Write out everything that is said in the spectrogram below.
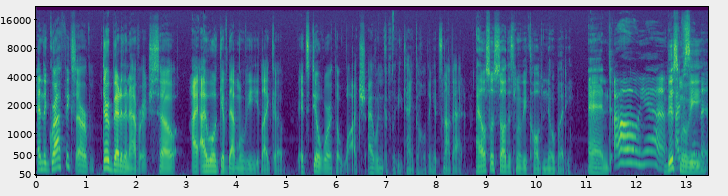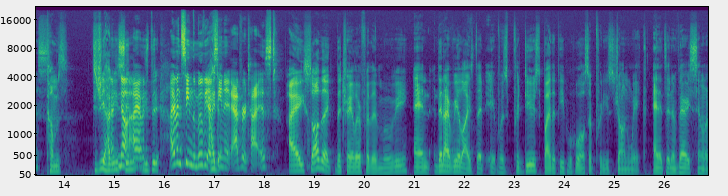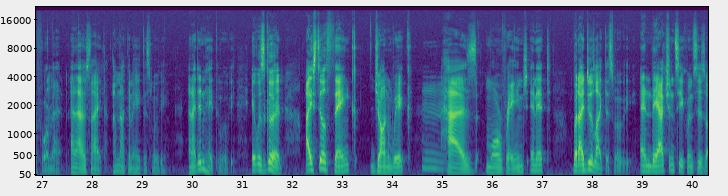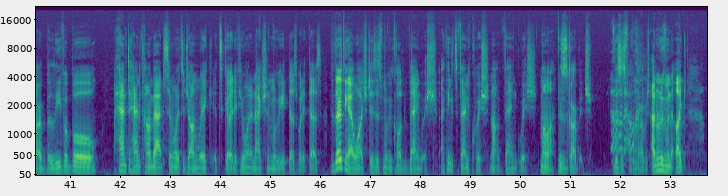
And the graphics are they're better than average. So I, I will give that movie like a it's still worth a watch. I wouldn't completely tank the whole thing. It's not bad. I also saw this movie called Nobody. And Oh, yeah. this I've movie this. comes did you have I- you no, seen I haven't. Did- I haven't seen the movie. I've d- seen it advertised. I saw the the trailer for the movie and then I realized that it was produced by the people who also produced John Wick and it's in a very similar format. And I was like, I'm not going to hate this movie. And I didn't hate the movie. It was good. I still think John Wick hmm. has more range in it, but I do like this movie. And the action sequences are believable. Hand to hand combat, similar to John Wick, it's good. If you want an action movie, it does what it does. The third thing I watched is this movie called Vanquish. I think it's Vanquish, not Vanquish. Mama, this is garbage. This is oh, fucking garbage. I don't even like.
